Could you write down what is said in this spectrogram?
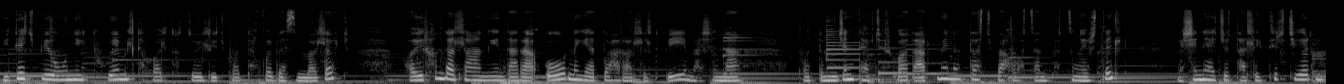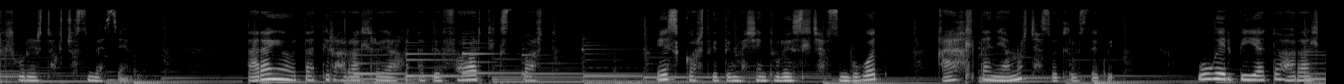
Мэдээж би үүнийг түгээмэл тохиолдох зүйл гэж бодохгүй байсан боловч 2-7 хоногийн дараа өөр нэг ядуу харуулалт би машинаа гудамжинд тавьж орхиод 10 минутаас ч бага хугацаанд буцан иртэл машины хажуу талыг тэр чигээр нь түлхүүрээр зогчихсон байсан юм. Дараагийн удаа тэр хороол руу явахдаа би Ford Export Escort гэдэг машин түрээсэлж авсан бөгөөд гайхалтай нь ямар ч асуудал үүсээгүй. Үүгээр би ядуу хороолт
